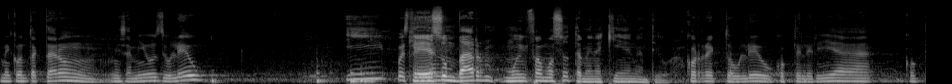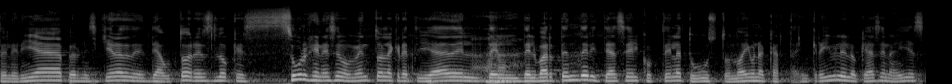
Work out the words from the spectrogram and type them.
Me contactaron mis amigos de ULEU. Y pues Que tenían- es un bar muy famoso también aquí en Antigua. Correcto, ULEU, coctelería, coctelería, pero ni siquiera de, de autor, es lo que surge en ese momento, la creatividad del, del bartender y te hace el cóctel a tu gusto, no hay una carta. Increíble lo que hacen ahí, es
